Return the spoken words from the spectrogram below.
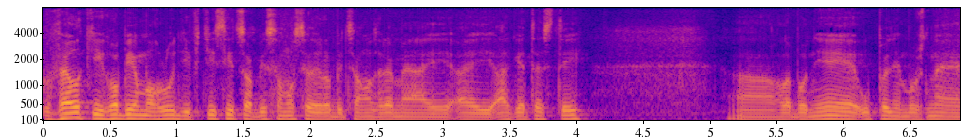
veľkých objemoch ľudí v tisícoch by sa museli robiť samozrejme aj, aj AG testy, lebo nie je úplne možné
